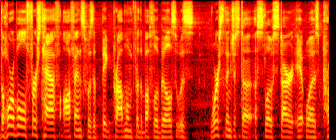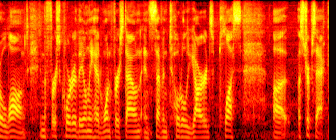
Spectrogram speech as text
the horrible first half offense was a big problem for the Buffalo Bills. It was worse than just a, a, slow start. It was prolonged. In the first quarter, they only had one first down and seven total yards, plus uh, a strip sack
